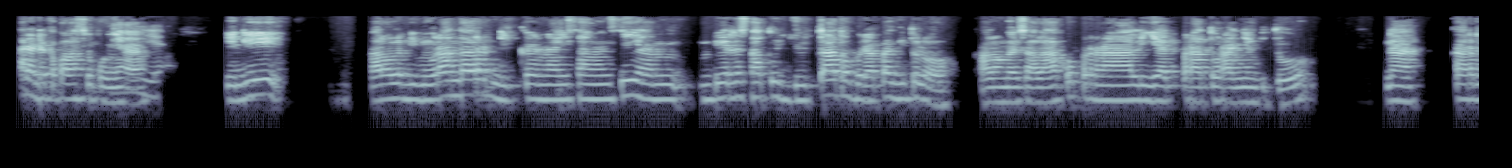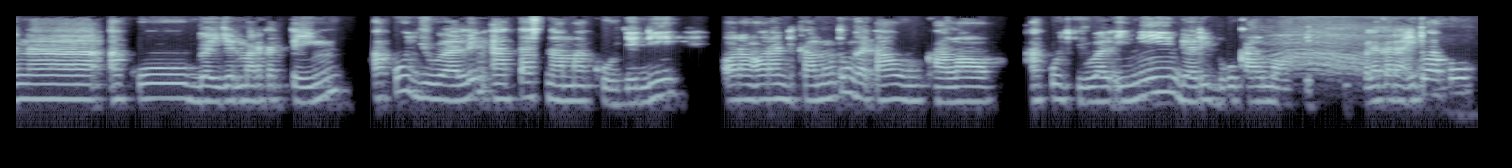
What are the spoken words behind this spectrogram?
Kan ada kepala sukunya. Iya. Jadi kalau lebih murah ntar dikenai sanksi hampir satu juta atau berapa gitu loh. Kalau nggak salah aku pernah lihat peraturannya gitu. Nah karena aku bagian marketing, aku jualin atas namaku. Jadi orang-orang di Kalmong tuh nggak tahu kalau aku jual ini dari buku Kalmong. Oleh karena itu aku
